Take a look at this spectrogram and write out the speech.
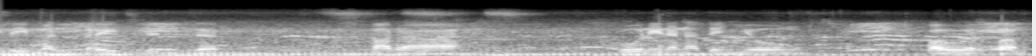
Seaman Trade Center para kunin na natin yung power pump.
